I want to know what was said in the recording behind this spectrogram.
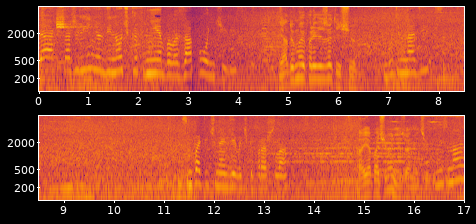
Да, к сожалению, веночков не было, закончились. Я думаю, привезут еще. Будем надеяться. Симпатичная девочка прошла. А я почему не заметил? Не знаю.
